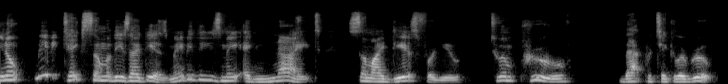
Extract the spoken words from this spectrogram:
You know, maybe take some of these ideas. Maybe these may ignite some ideas for you to improve that particular group,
